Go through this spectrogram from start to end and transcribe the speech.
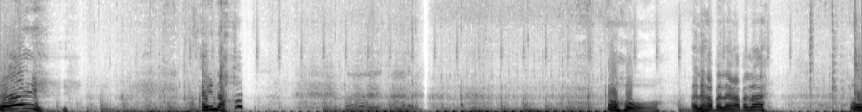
เฮ้ย ไอ้น็อตโอ้โห ไปเลยครับ ไปเลยครับ ไปเลย โอ้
